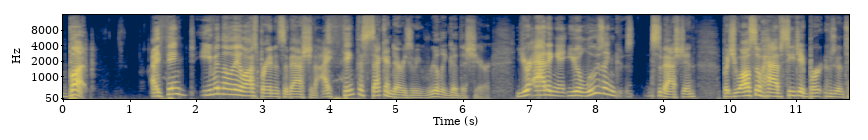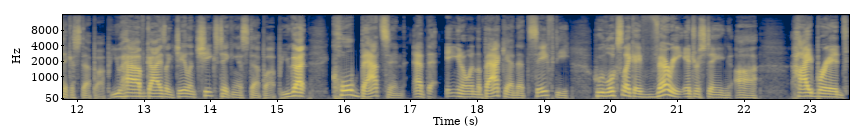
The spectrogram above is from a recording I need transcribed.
But I think even though they lost Brandon Sebastian, I think the secondary is going to be really good this year. You're adding it, you're losing Sebastian, but you also have CJ Burton who's going to take a step up. You have guys like Jalen Cheeks taking a step up. You got Cole Batson at the you know in the back end at safety who looks like a very interesting uh, hybrid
